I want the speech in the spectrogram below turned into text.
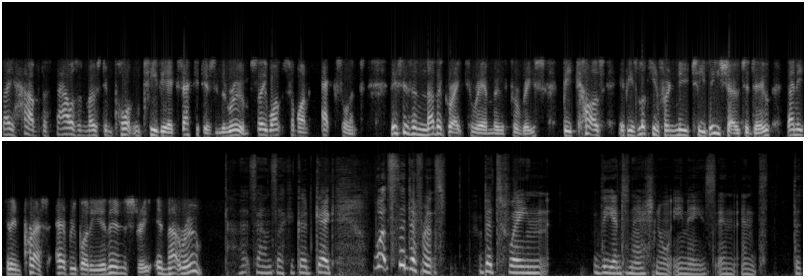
they have the thousand most important TV executives in the room, so they want someone excellent. This is another great career move for Rhys because if he's looking for a new TV show to do, then he can impress everybody in the industry in that room. That sounds like a good gig. What's the difference between the international Emmys and, and the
